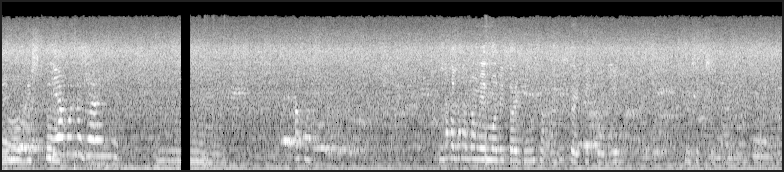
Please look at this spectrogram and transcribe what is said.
may movies pa. Hindi ako nag-ano. Hmm. Ako. Ang Laki-laki ng memory card mo sa ano, 32 gig. 360 card mo sa ano.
